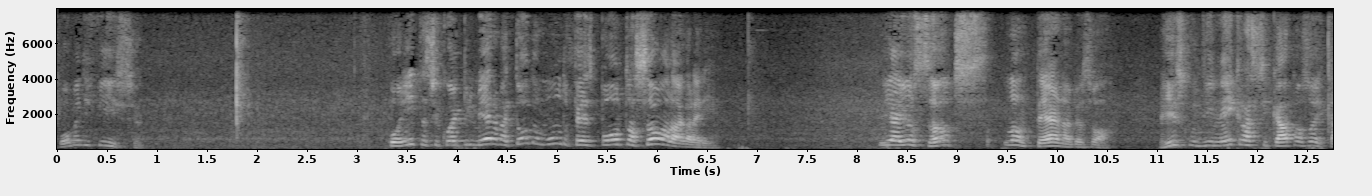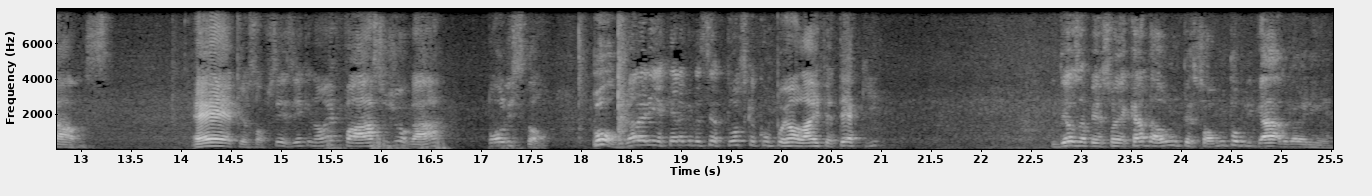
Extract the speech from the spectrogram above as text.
como é difícil. Corinthians ficou em primeiro, mas todo mundo fez pontuação, olha lá, galerinha. E aí o Santos, lanterna, pessoal. Risco de nem classificar para as oitavas. É, pessoal, pra vocês verem que não é fácil jogar Paulistão. Bom, galerinha, quero agradecer a todos que acompanhou a live até aqui. Que Deus abençoe a cada um, pessoal. Muito obrigado, galerinha.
